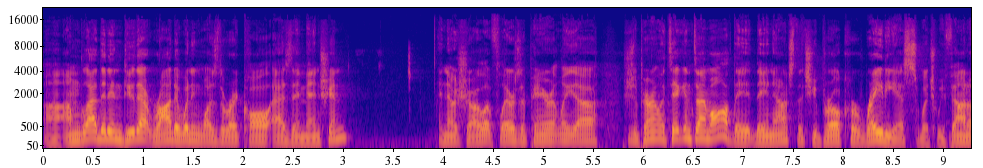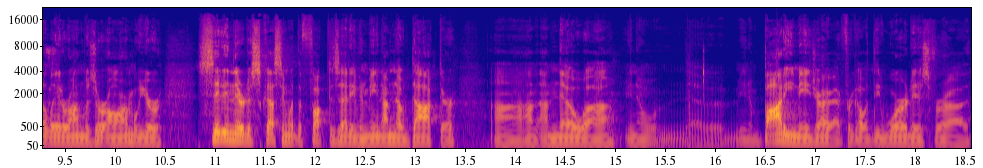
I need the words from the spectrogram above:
uh, I'm glad they didn't do that. Ronda winning was the right call, as they mentioned. And now Charlotte Flair's apparently uh, she's apparently taking time off. They they announced that she broke her radius, which we found out later on was her arm. We were sitting there discussing what the fuck does that even mean. I'm no doctor. Uh, I'm, I'm no uh, you know uh, you know body major. I, I forgot what the word is for uh,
